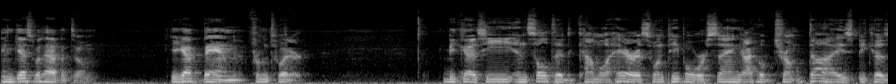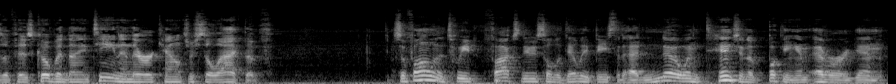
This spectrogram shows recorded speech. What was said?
And guess what happened to him? He got banned from Twitter because he insulted Kamala Harris when people were saying, I hope Trump dies because of his COVID 19 and their accounts are still active. So, following the tweet, Fox News told the Daily Beast that it had no intention of booking him ever again.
